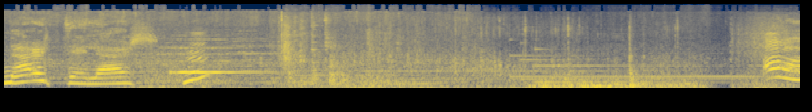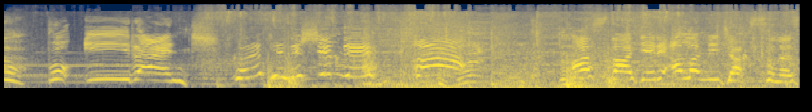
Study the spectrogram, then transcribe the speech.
Neredeler? Hı? Ah, bu iğrenç. Kara kedi şimdi. Ha! Asla geri alamayacaksınız.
